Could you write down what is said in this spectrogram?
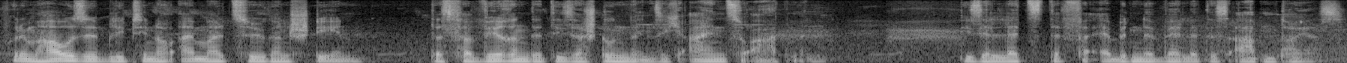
Vor dem Hause blieb sie noch einmal zögernd stehen, das Verwirrende dieser Stunde in sich einzuatmen. Diese letzte verebbende Welle des Abenteuers.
